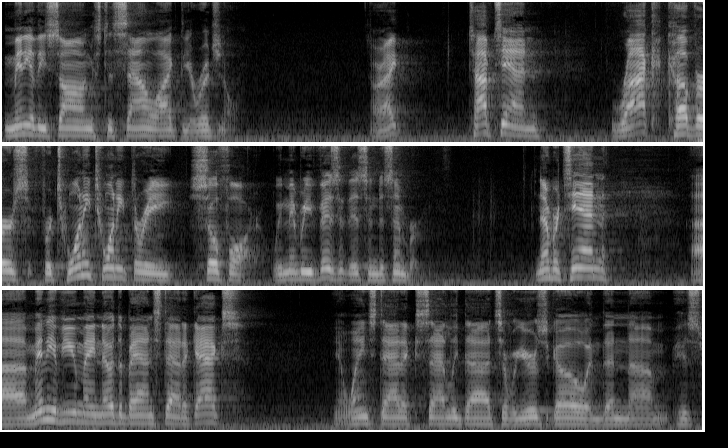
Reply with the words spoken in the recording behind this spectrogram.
many of these songs to sound like the original. All right? Top 10 rock covers for 2023 so far. We may revisit this in December. Number 10, uh, many of you may know the band Static X. You know, Wayne Static sadly died several years ago, and then um, his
